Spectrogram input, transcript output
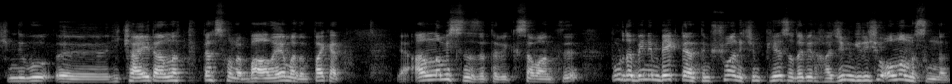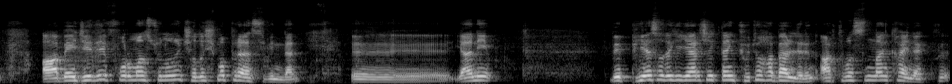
Şimdi bu e, hikayeyi de anlattıktan sonra bağlayamadım fakat ya anlamışsınızdır tabii kısa mantığı. Burada benim beklentim şu an için piyasada bir hacim girişi olmamasından, ABCD formasyonunun çalışma prensibinden, e, yani ve piyasadaki gerçekten kötü haberlerin artmasından kaynaklı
